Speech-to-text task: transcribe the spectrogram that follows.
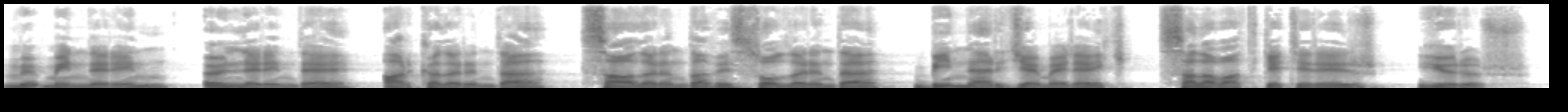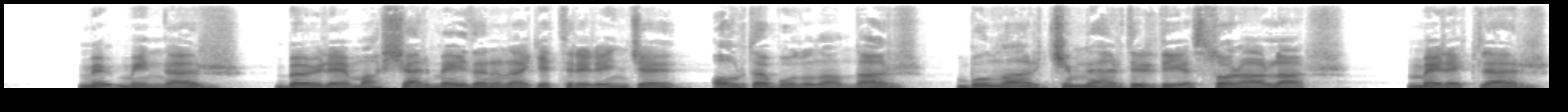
Müminlerin önlerinde, arkalarında, sağlarında ve sollarında binlerce melek salavat getirir, yürür. Müminler böyle mahşer meydanına getirilince orada bulunanlar bunlar kimlerdir diye sorarlar. Melekler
